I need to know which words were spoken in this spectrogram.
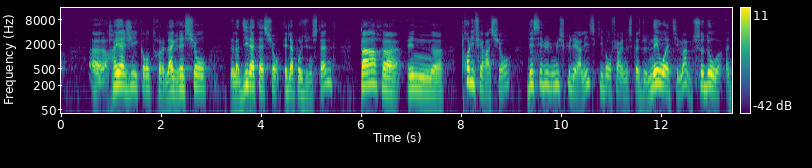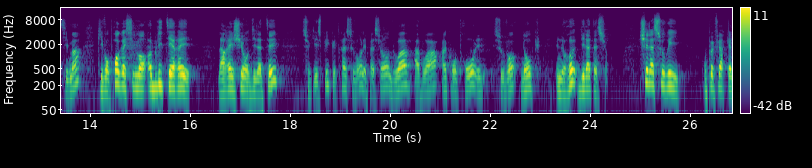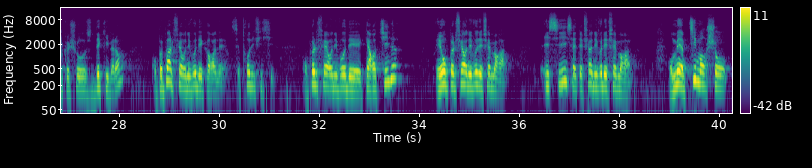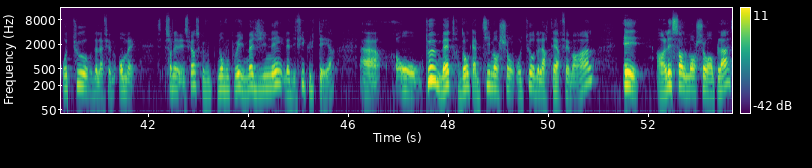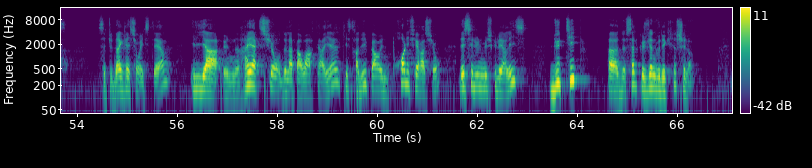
euh, réagit contre l'agression de la dilatation et de la pose d'une stent par euh, une euh, prolifération des cellules musculaires lisses qui vont faire une espèce de néo-intima, une pseudo-intima, qui vont progressivement oblitérer la région dilatée ce qui explique que très souvent les patients doivent avoir un contrôle et souvent donc une redilatation. Chez la souris, on peut faire quelque chose d'équivalent. On ne peut pas le faire au niveau des coronaires, c'est trop difficile. On peut le faire au niveau des carotides et on peut le faire au niveau des fémorales. Ici, ça a été fait au niveau des fémorales. On met un petit manchon autour de la fémorale. On met, sur l'expérience dont vous pouvez imaginer la difficulté. Hein. Euh, on peut mettre donc un petit manchon autour de l'artère fémorale Et en laissant le manchot en place, c'est une agression externe, il y a une réaction de la paroi artérielle qui se traduit par une prolifération des cellules musculaires lisses du type de celle que je viens de vous décrire chez l'homme.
